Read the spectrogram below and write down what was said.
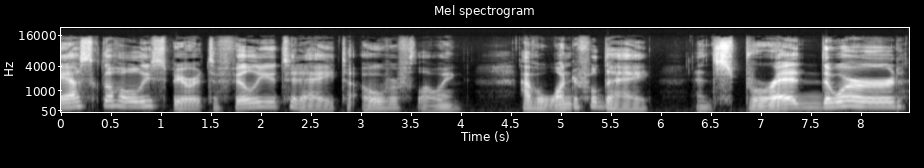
Ask the Holy Spirit to fill you today to overflowing. Have a wonderful day and spread the word.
